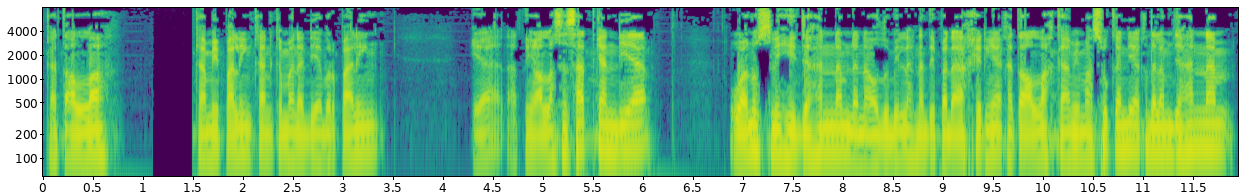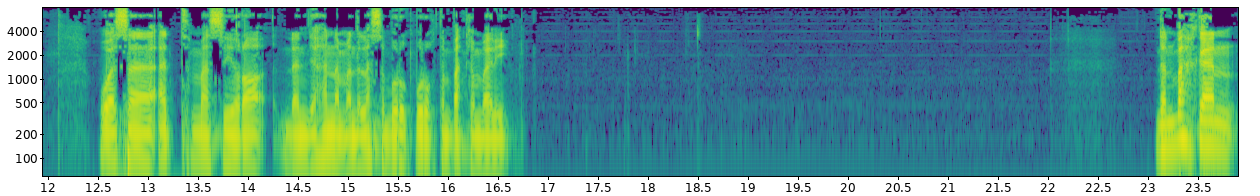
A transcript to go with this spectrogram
kata Allah kami palingkan ke mana dia berpaling. Ya artinya Allah sesatkan dia. Wa nuslihi jahannam dan naudzubillah nanti pada akhirnya kata Allah kami masukkan dia ke dalam jahannam. Wasaat masira dan jahannam adalah seburuk-buruk tempat kembali dan bahkan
